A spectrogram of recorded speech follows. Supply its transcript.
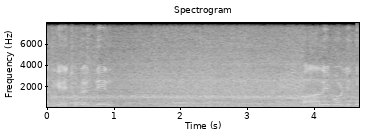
আজকে ছুটের দিন বাঙালি বর্জিত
